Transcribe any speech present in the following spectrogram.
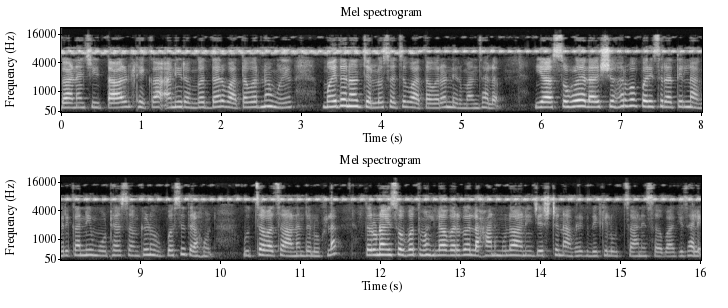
गाण्याची ताल ठेका आणि रंगतदार वातावरणामुळे मैदानात जल्लोषाचं वातावरण निर्माण झालं. या सोहळ्याला शहर व परिसरातील नागरिकांनी मोठ्या संख्येने उपस्थित राहून उत्सवाचा आनंद लुटला. तरुणाईसोबत महिला वर्ग लहान मुलं आणि ज्येष्ठ नागरिक देखील उत्साहाने सहभागी झाले.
